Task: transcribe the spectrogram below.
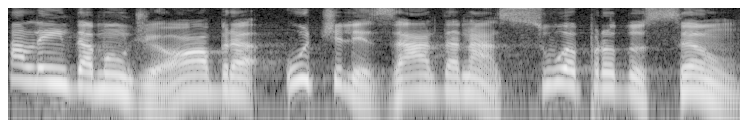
além da mão de obra utilizada na sua produção.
